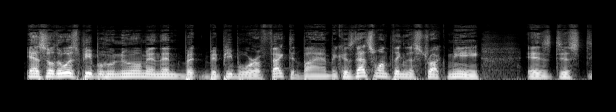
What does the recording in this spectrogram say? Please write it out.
Yeah, so there was people who knew him, and then but but people were affected by him because that's one thing that struck me is just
